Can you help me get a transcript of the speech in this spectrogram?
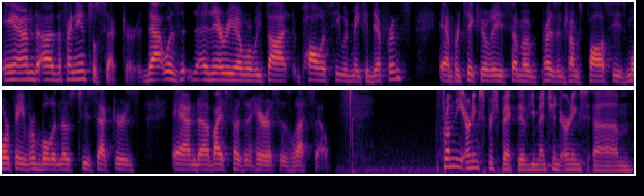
and uh, the financial sector. That was an area where we thought policy would make a difference, and particularly some of President Trump's policies more favorable in those two sectors, and uh, Vice President Harris is less so. From the earnings perspective, you mentioned earnings um,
